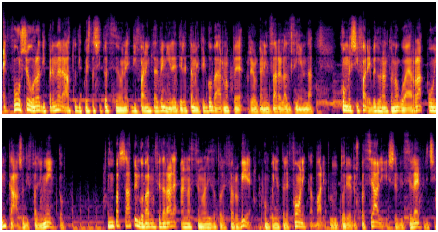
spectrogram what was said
è forse ora di prendere atto di questa situazione, di far intervenire direttamente il governo per riorganizzare l'azienda, come si farebbe durante una guerra o in caso di fallimento. In passato il governo federale ha nazionalizzato le ferrovie, la compagnia telefonica, vari produttori aerospaziali e i servizi elettrici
